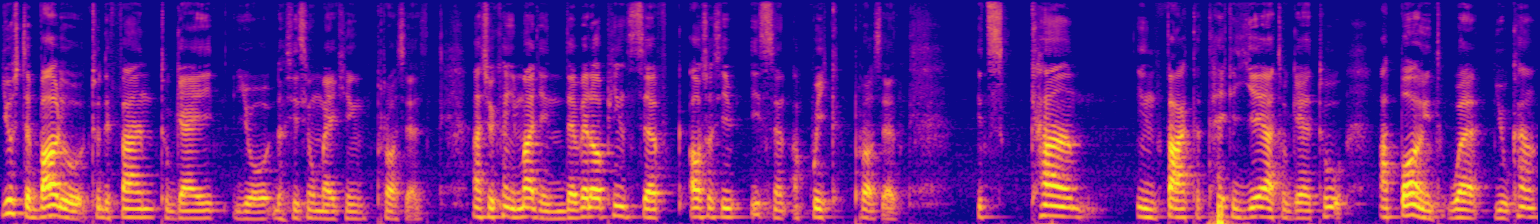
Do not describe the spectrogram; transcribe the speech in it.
use the value to define to guide your decision making process. As you can imagine, developing self authorship isn't a quick process. It can, in fact, take a year to get to a point where you can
